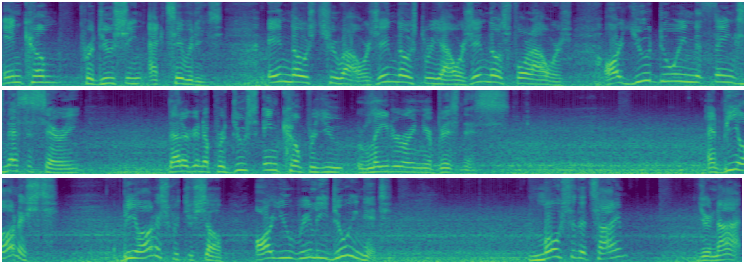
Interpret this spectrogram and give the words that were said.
income producing activities. In those two hours, in those three hours, in those four hours, are you doing the things necessary that are going to produce income for you later in your business? And be honest. Be honest with yourself. Are you really doing it? Most of the time, you're not.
